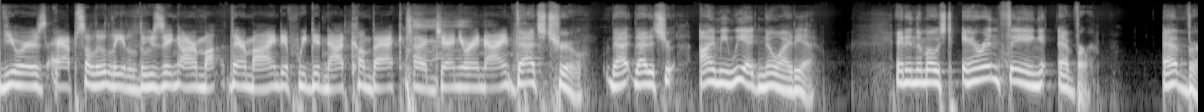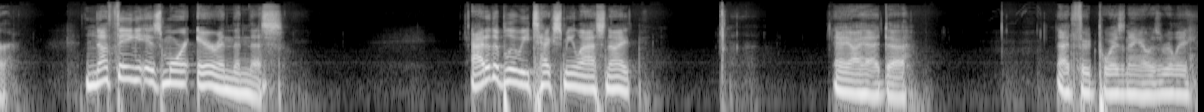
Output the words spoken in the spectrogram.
viewers absolutely losing our their mind if we did not come back uh, January 9th. That's true. That that is true. I mean, we had no idea. And in the most Aaron thing ever, ever, nothing is more Aaron than this. Out of the blue, he texted me last night. Hey, I had uh, I had food poisoning. I was really,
